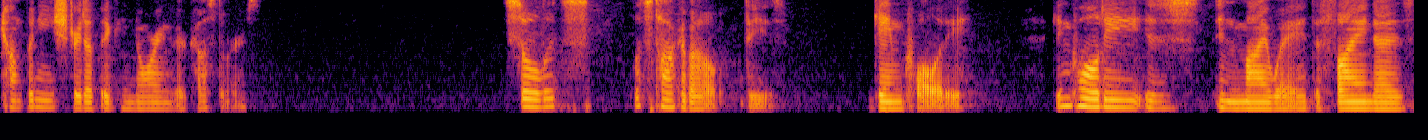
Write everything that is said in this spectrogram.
companies straight up ignoring their customers. So let's let's talk about these game quality. Game quality is in my way defined as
